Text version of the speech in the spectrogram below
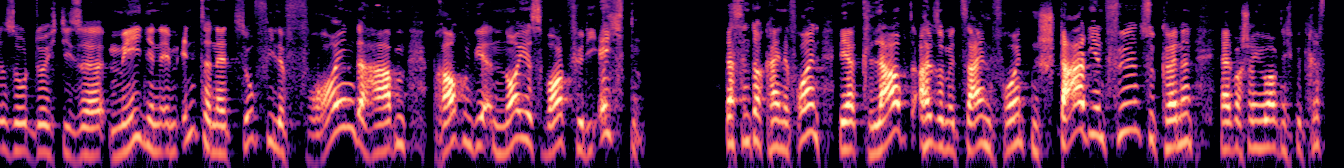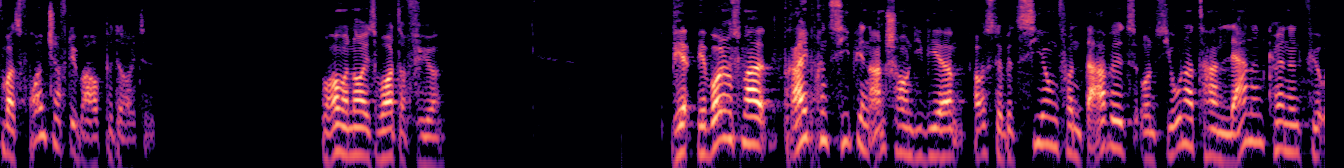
äh, so durch diese Medien im Internet so viele Freunde haben, brauchen wir ein neues Wort für die echten. Das sind doch keine Freunde. Wer glaubt also mit seinen Freunden Stadien füllen zu können, der hat wahrscheinlich überhaupt nicht begriffen, was Freundschaft überhaupt bedeutet. Wir brauchen ein neues Wort dafür. Wir, wir wollen uns mal drei Prinzipien anschauen, die wir aus der Beziehung von David und Jonathan lernen können für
